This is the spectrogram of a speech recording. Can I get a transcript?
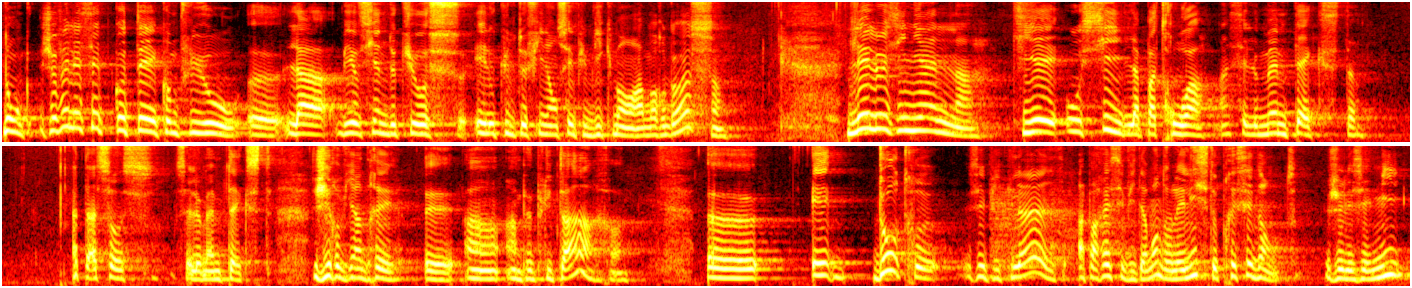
Donc, je vais laisser de côté, comme plus haut, euh, la béotienne de Chios et le culte financé publiquement à Morgos, L'Éleusinienne, qui est aussi la patroie, hein, c'est le même texte. Atassos, c'est le même texte. J'y reviendrai euh, un, peu plus tard. Euh, et D'autres épiclèses apparaissent évidemment dans les listes précédentes. Je les ai mis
